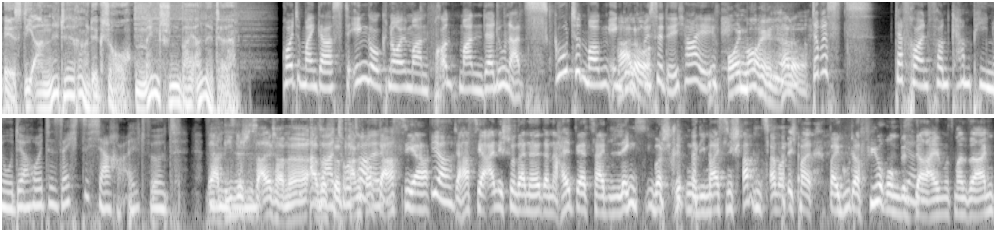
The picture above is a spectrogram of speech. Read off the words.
ist die Annette Radig Show. Menschen bei Annette. Heute mein Gast Ingo Knollmann, Frontmann der Donuts. Guten Morgen, Ingo. Hallo. Grüße dich. Hi. Moin, moin, hallo. Du bist der Freund von Campino, der heute 60 Jahre alt wird. Ja, biblisches Alter, ne? Also Aber für total. Punkrock, da hast du ja, Ja. da hast du ja eigentlich schon deine, deine Halbwertzeit längst überschritten und die meisten schaffen es ja noch nicht mal bei guter Führung bis Ja. dahin, muss man sagen.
